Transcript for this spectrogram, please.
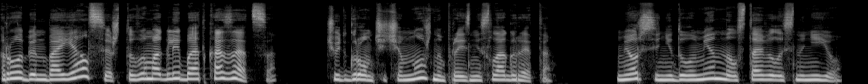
«Робин боялся, что вы могли бы отказаться», чуть громче, чем нужно, произнесла Грета. Мерси недоуменно уставилась на нее.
